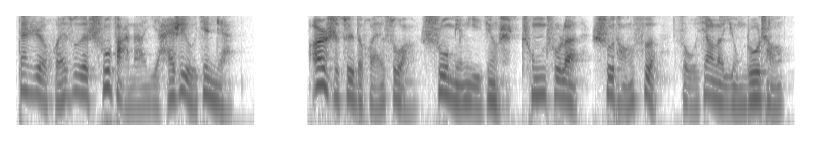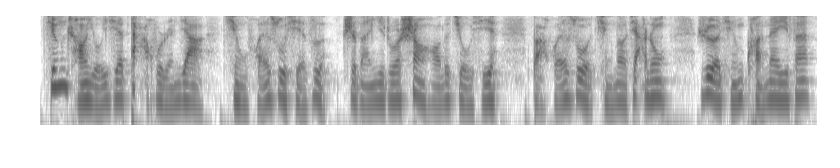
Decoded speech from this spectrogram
但是怀素的书法呢，也还是有进展。二十岁的怀素啊，书名已经冲出了书堂寺，走向了永州城。经常有一些大户人家请怀素写字，置办一桌上好的酒席，把怀素请到家中，热情款待一番。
